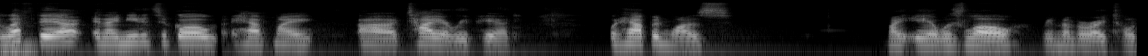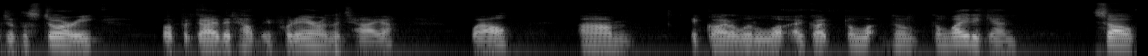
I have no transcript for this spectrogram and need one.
I left there and I needed to go have my uh, tire repaired. What happened was my air was low. Remember, I told you the story about the guy that helped me put air in the tire. Well, um, it got a little, I got the, the, the light again. So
